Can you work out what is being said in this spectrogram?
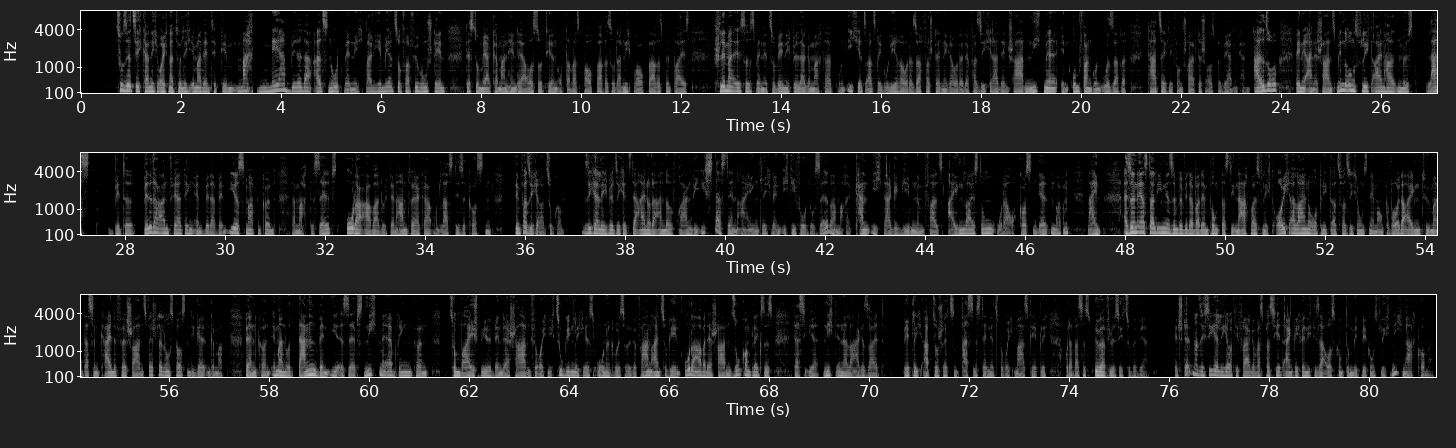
Zusätzlich kann ich euch natürlich immer den Tipp geben, macht mehr Bilder als notwendig, weil je mehr zur Verfügung stehen, desto mehr kann man hinterher aussortieren, ob da was Brauchbares oder nicht Brauchbares mit bei ist. Schlimmer ist es, wenn ihr zu wenig Bilder gemacht habt und ich jetzt als Regulierer oder Sachverständiger oder der Versicherer den Schaden nicht mehr in Umfang und Ursache tatsächlich vom Schreibtisch aus bewerten kann. Also, wenn ihr eine Schadensminderungspflicht einhalten müsst, lasst bitte Bilder anfertigen. Entweder wenn ihr es machen könnt, dann macht es selbst oder aber durch den Handwerker und lasst diese Kosten dem Versicherer zukommen. Sicherlich wird sich jetzt der ein oder andere fragen, wie ist das denn eigentlich, wenn ich die Fotos selber mache? Kann ich da gegebenenfalls Eigenleistungen oder auch Kosten geltend machen? Nein. Also in erster Linie sind wir wieder bei dem Punkt, dass die Nachweispflicht euch alleine obliegt als Versicherungsnehmer und Gebäudeeigentümer. Das sind keine Schadensfeststellungskosten, die geltend gemacht werden können. Immer nur dann, wenn ihr es selbst nicht mehr erbringen könnt, zum Beispiel, wenn der Schaden für euch nicht zugänglich ist, ohne größere Gefahren einzugehen, oder aber der Schaden so komplex ist, dass ihr nicht in der Lage seid, wirklich abzuschätzen, was ist denn jetzt für euch maßgeblich oder was ist überflüssig zu bewerten. Jetzt stellt man sich sicherlich auch die Frage, was passiert eigentlich, wenn ich dieser Auskunft und Mitwirkungspflicht nicht nachkomme?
